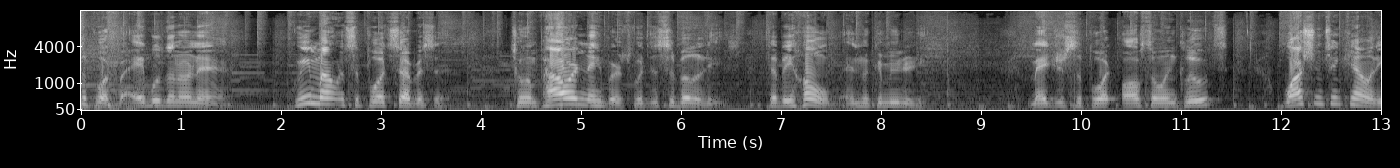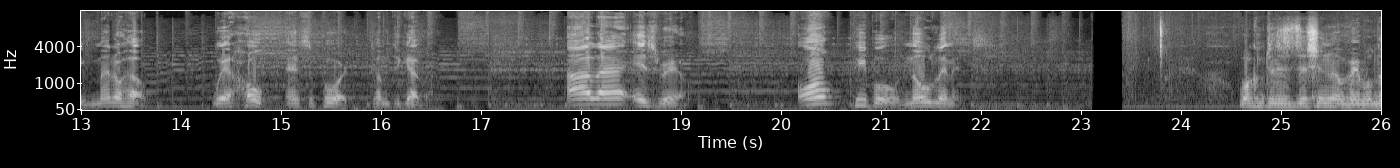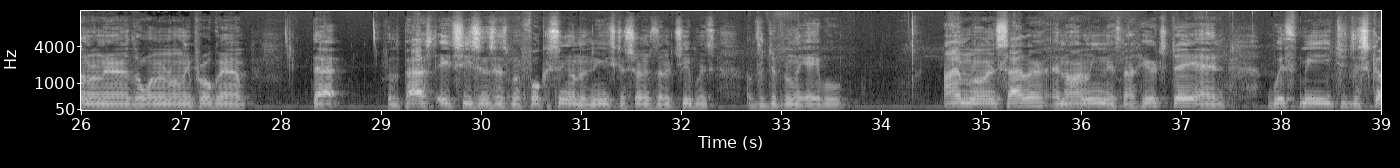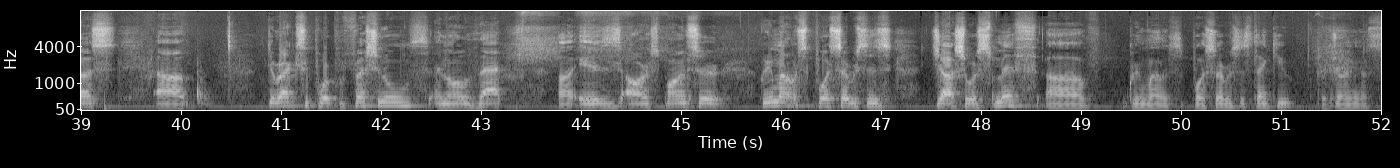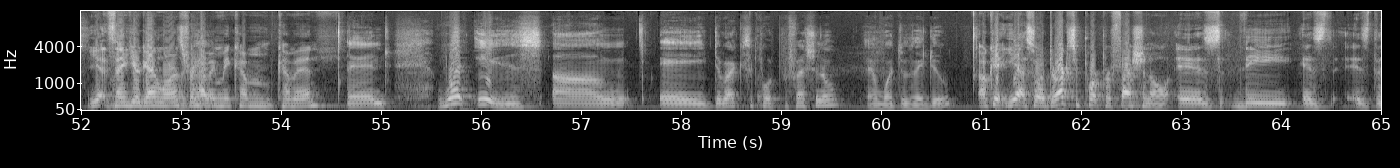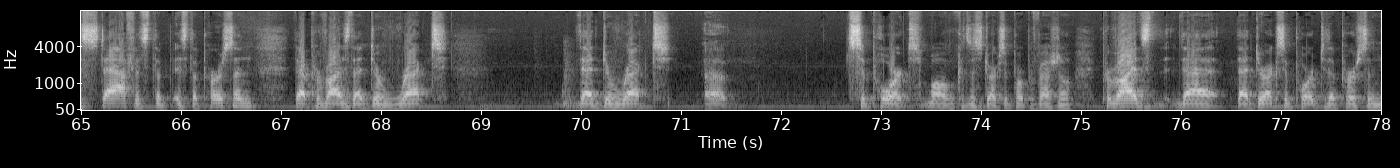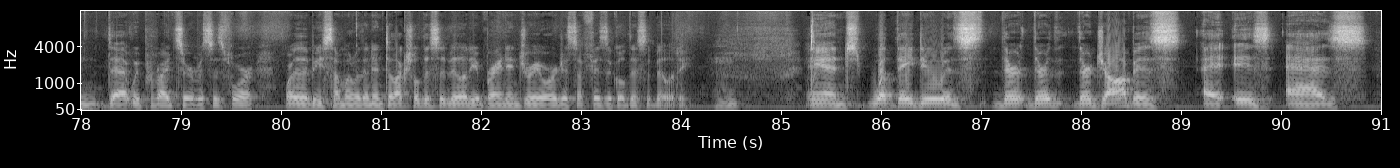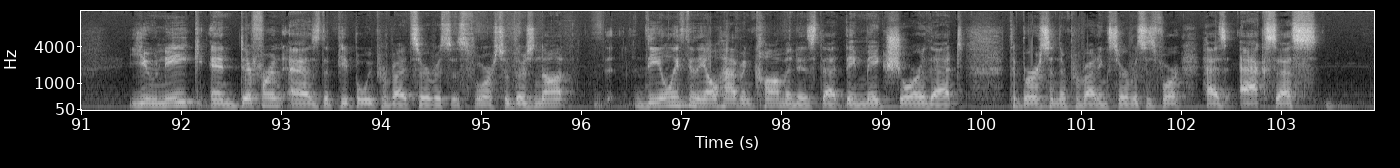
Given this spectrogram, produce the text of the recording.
support for Abled and On Air. Green Mountain Support Services to empower neighbors with disabilities to be home in the community. Major support also includes Washington County Mental Health, where hope and support come together. Allah Israel. All people, no limits. Welcome to this edition of Abled and On Air, the one and only program that for the past eight seasons has been focusing on the needs, concerns, and achievements of the differently able. I'm Lawrence Seiler, and Arlene is not here today, and with me to discuss uh, direct support professionals and all of that uh, is our sponsor, Green Mountain Support Services, Joshua Smith of Green Mountain Support Services. Thank you for joining us. Yeah, thank you again, Lawrence, for having me come come in. And what is um, a direct support professional, and what do they do? Okay, yeah. So a direct support professional is the is is the staff. It's the it's the person that provides that direct that direct uh, support. Well, because it's a direct support professional provides that that direct support to the person that we provide services for, whether it be someone with an intellectual disability, a brain injury, or just a physical disability. Mm-hmm. And what they do is their their their job is is as unique and different as the people we provide services for. So there's not the only thing they all have in common is that they make sure that the person they're providing services for has access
